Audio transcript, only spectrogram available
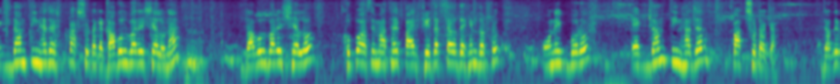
একদম তিন হাজার পাঁচশো টাকা। ডাবল বারের শ্যালো না? ডাবল বারের শ্যালো। খোপো আছে মাথায় পায়ের ফেদারটাও দেখেন দর্শক। অনেক বড় একদম তিন হাজার পাঁচশো টাকা। যাদের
